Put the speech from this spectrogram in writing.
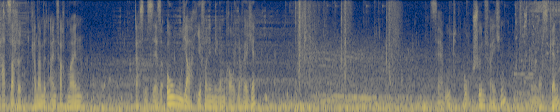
Tatsache, kann damit einfach mein... Das ist sehr, sehr... Oh ja, hier von den Dingern brauche ich noch welche. Sehr gut. Oh, schön Pfeilchen. Können wir noch scannen.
